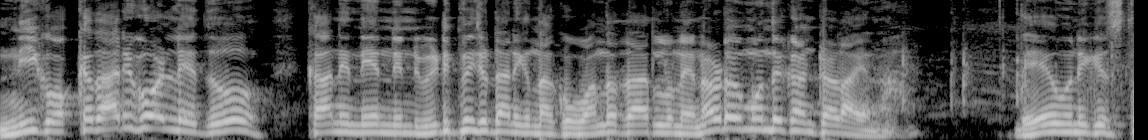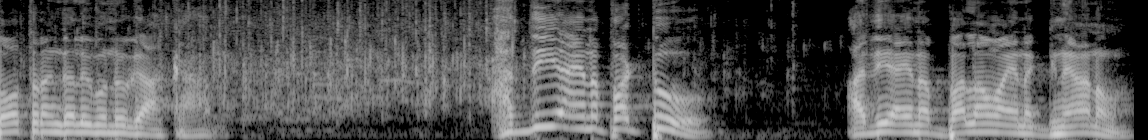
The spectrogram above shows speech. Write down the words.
నీకు ఒక్క దారి కూడా లేదు కానీ నేను నిన్ను విడిపించడానికి నాకు వంద దారిలో నేను నడవ ముందుకు అంటాడు ఆయన. దేవునికి స్తోత్రం కలుగునుగాక. అది ఆయన పట్టు అది ఆయన బలం ఆయన జ్ఞానం.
